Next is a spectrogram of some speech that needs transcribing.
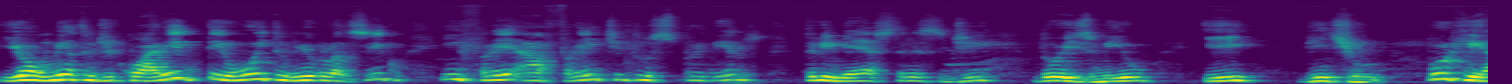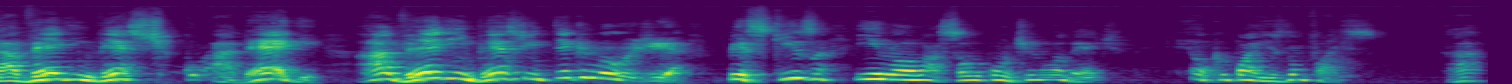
e aumento de 48,5% à frente dos primeiros trimestres de 2020 e 21. Porque a VEG investe, a VEG, a VEG investe em tecnologia, pesquisa e inovação continuamente. É o que o país não faz. Tá?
